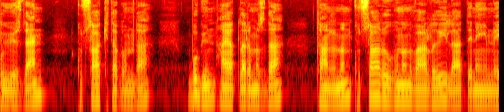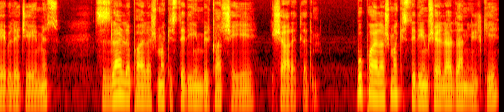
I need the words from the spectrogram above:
Bu yüzden kutsal kitabımda bugün hayatlarımızda Tanrı'nın kutsal ruhunun varlığıyla deneyimleyebileceğimiz, sizlerle paylaşmak istediğim birkaç şeyi işaretledim. Bu paylaşmak istediğim şeylerden ilki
